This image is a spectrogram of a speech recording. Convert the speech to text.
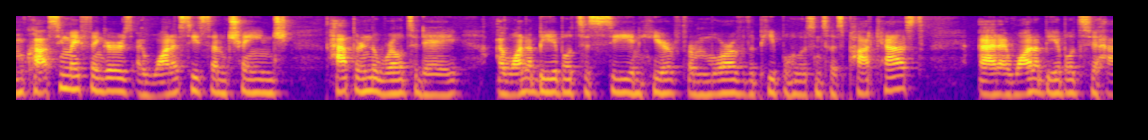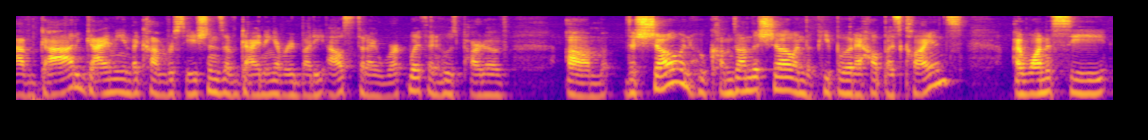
am crossing my fingers. I want to see some change happen in the world today. I want to be able to see and hear from more of the people who listen to this podcast. And I want to be able to have God guide me in the conversations of guiding everybody else that I work with and who's part of um, the show and who comes on the show and the people that I help as clients. I want to see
